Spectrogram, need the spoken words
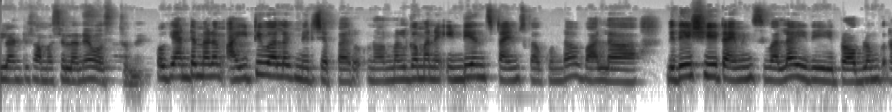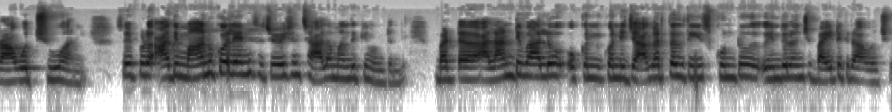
ఇలాంటి సమస్యలు అనేవి వస్తున్నాయి. ఓకే అంటే మేడం ఐటీ వాళ్ళకి మీరు చెప్పారు. నార్మల్గా మన ఇండియన్స్ టైమ్స్ కాకుండా వాళ్ళ విదేశీ టైమింగ్స్ వల్ల ఇది ప్రాబ్లం రావచ్చు అని. సో ఇప్పుడు అది మానుకోలేని సిచ్యువేషన్ చాలా మందికి ఉంటుంది. బట్ అలాంటి వాళ్ళు కొన్ని కొన్ని జాగ్రత్తలు తీసుకుంటూ ఇందులోంచి బయటకు రావచ్చు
